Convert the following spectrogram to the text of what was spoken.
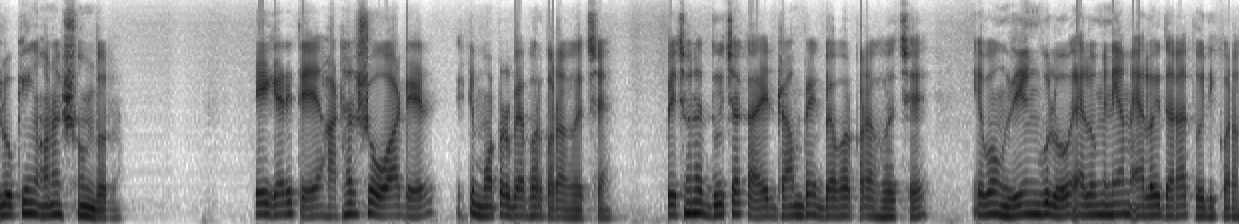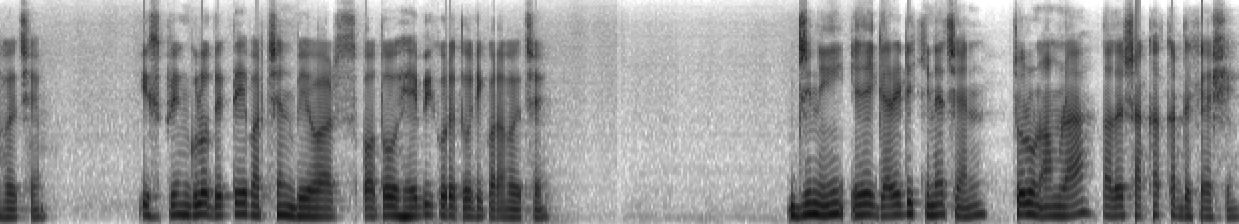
লুকিং অনেক সুন্দর। এই গাড়িতে আঠারোশো ওয়ার্ডের একটি মোটর ব্যবহার করা হয়েছে। পেছনের দুই চাকায় ড্রাম ব্রেক ব্যবহার করা হয়েছে এবং রিংগুলো অ্যালুমিনিয়াম অ্যালয় দ্বারা তৈরি করা হয়েছে। স্প্রিংগুলো দেখতেই পাচ্ছেন ভিওয়ার্স কত হেভি করে তৈরি করা হয়েছে। যিনি এই গাড়িটি কিনেছেন চলুন আমরা তাদের সাক্ষাৎকার দেখে আসি।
